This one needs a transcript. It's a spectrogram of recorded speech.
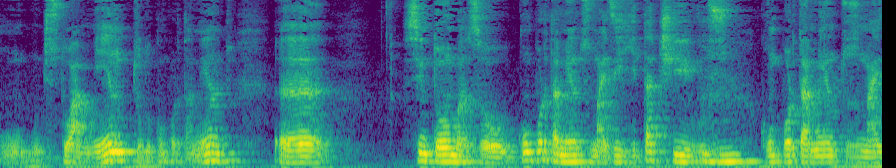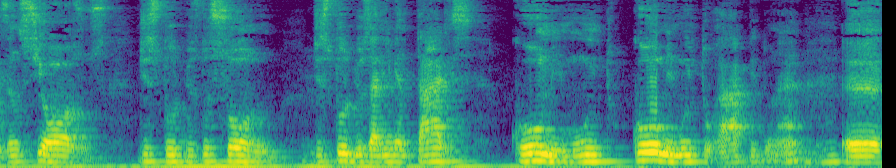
um destoamento do comportamento, eh, sintomas ou comportamentos mais irritativos, comportamentos mais ansiosos, distúrbios do sono, distúrbios alimentares, come muito, come muito rápido, né? Eh,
